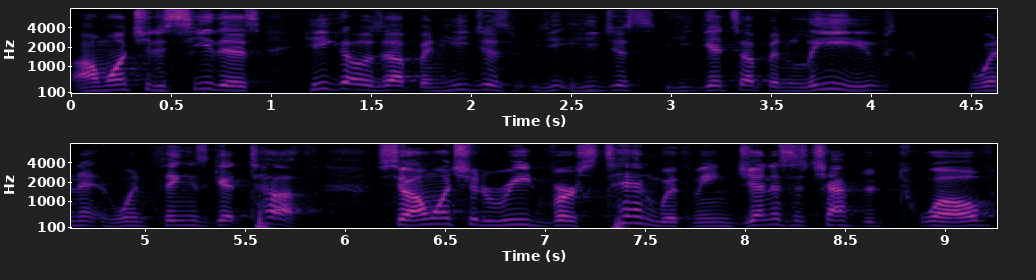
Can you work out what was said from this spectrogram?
I want you to see this. He goes up and he just he, he just he gets up and leaves when it, when things get tough. So I want you to read verse 10 with me. Genesis chapter 12,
